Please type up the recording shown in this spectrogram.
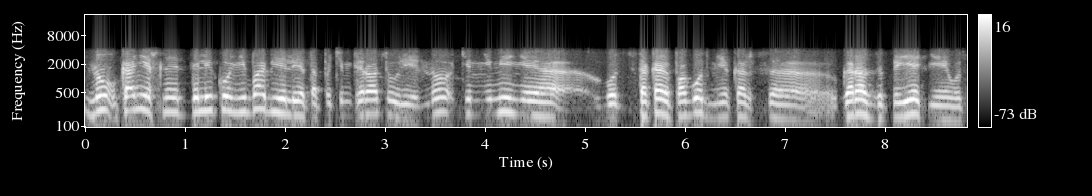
Ну, конечно, это далеко не бабье лето по температуре, но, тем не менее, вот такая погода, мне кажется, гораздо приятнее вот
